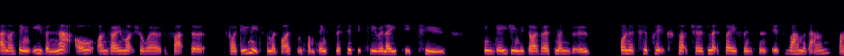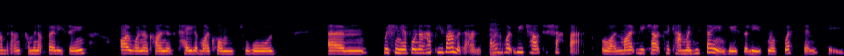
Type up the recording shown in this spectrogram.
And I think even now, I'm very much aware of the fact that if I do need some advice on something specifically related to engaging with diverse members on a topic such as, let's say, for instance, it's Ramadan. Ramadan's coming up fairly soon. I want to kind of tailor my comms towards um, wishing everyone a happy Ramadan. Yeah. I might reach out to Shaffaq or I might reach out to Kamran Hussain, who's the Leeds Northwest MP,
